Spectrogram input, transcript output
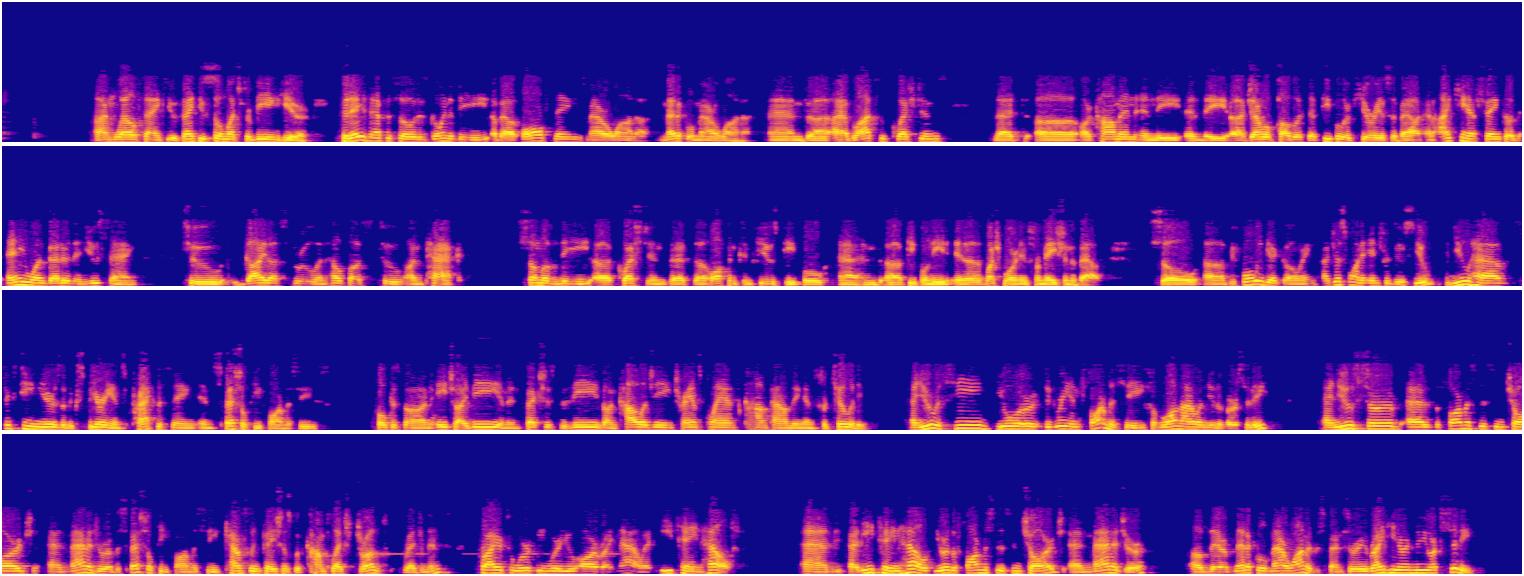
I'm well, thank you. Thank you so much for being here. Today's episode is going to be about all things marijuana, medical marijuana. And uh, I have lots of questions that uh, are common in the in the uh, general public that people are curious about, and I can't think of anyone better than you, Sang, to guide us through and help us to unpack some of the uh, questions that uh, often confuse people and uh, people need uh, much more information about. So uh, before we get going, I just want to introduce you. You have 16 years of experience practicing in specialty pharmacies focused on HIV and infectious disease, oncology, transplants, compounding, and fertility. And you received your degree in pharmacy from Long Island University and you served as the pharmacist in charge and manager of a specialty pharmacy counseling patients with complex drug regimens prior to working where you are right now at Etain Health. And at Etain Health, you're the pharmacist in charge and manager of their medical marijuana dispensary right here in New York City.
